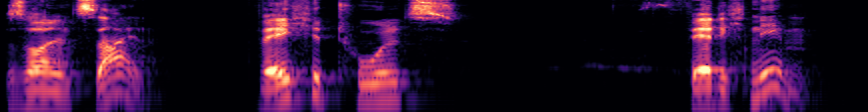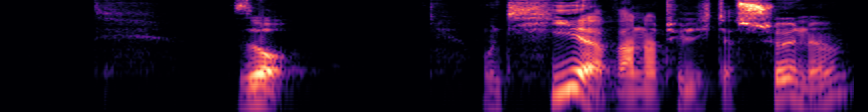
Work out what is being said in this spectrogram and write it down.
sollen es sein? Welche Tools werde ich nehmen? So, und hier war natürlich das Schöne,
